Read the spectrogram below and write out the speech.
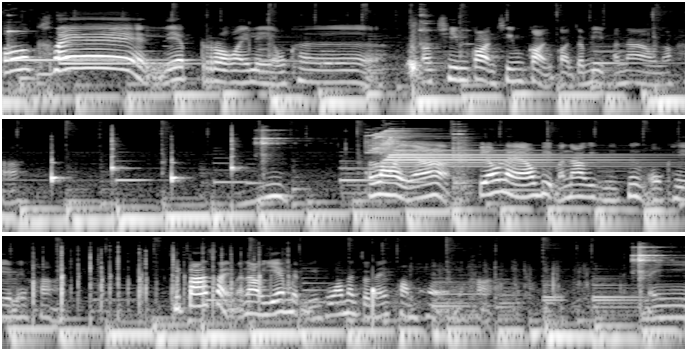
โอเค เรียบร้อยแล้วค่ะเอาชิมก่อนชิมก่อนก่อนจะบีบมะนาวนะคะ อร่อยอะ่ะ เปรี้ยวแล้วบีบมะนาวอีกนิดหนึ่งโอเคเลยค่ะ ที่ป้าใส่มะนาวแยกแบบนี้เพราะว่ามันจะได้ความหอมค่ะ นี่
